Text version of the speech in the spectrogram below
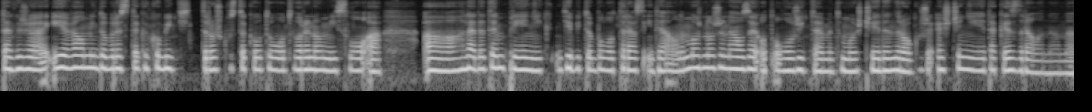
Takže je veľmi dobre si tak ako byť trošku s takouto otvorenou myslou a, a hľadať ten prienik, kde by to bolo teraz ideálne. Možno, že naozaj odložiť, dajme tomu ešte jeden rok, že ešte nie je také zrelé na, na,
